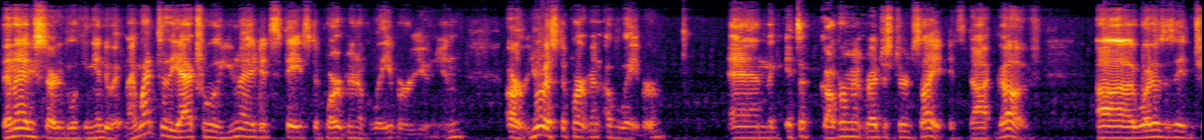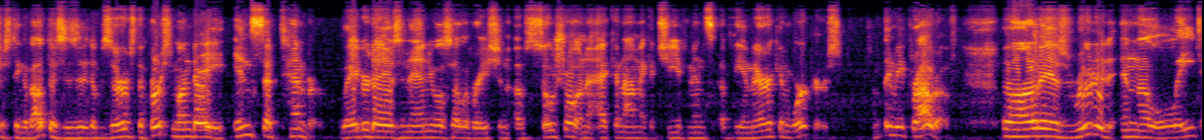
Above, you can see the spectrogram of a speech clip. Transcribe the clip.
Then I started looking into it, and I went to the actual United States Department of Labor Union or U.S. Department of Labor, and it's a government registered site. It's .gov. Uh, what is interesting about this is it observes the first Monday in September. Labor Day is an annual celebration of social and economic achievements of the American workers, something to be proud of. The holiday is rooted in the late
